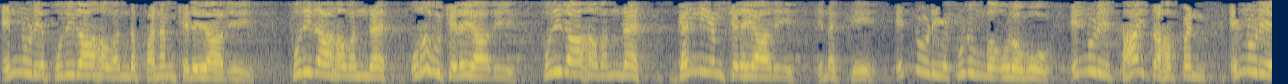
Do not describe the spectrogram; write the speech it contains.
என்னுடைய புதிதாக வந்த பணம் கிடையாது. புதிதாக வந்த உறவு கிடையாது. புதிதாக வந்த கண்ணியம் கிடையாது. எனக்கு என்னுடைய குடும்ப உறவு என்னுடைய தாய் தகப்பன் என்னுடைய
